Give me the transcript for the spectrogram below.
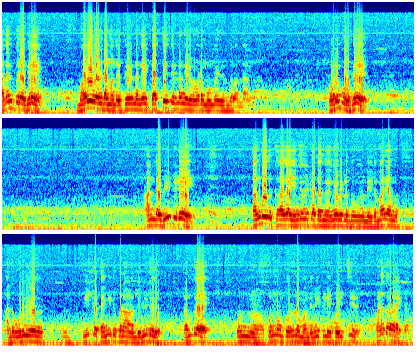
அதன் பிறகு மறு வருடம் அந்த திருநங்கை பத்து திருநங்கைகளோட மும்பையிலிருந்து வந்தாங்க. வரும்போது அந்த வீட்டிலே தங்குவதற்காக எங்க வீட்டில் தங்க எங்க வீட்டில் தங்குங்க இது மாதிரி அவங்க அந்த ஒரு வீட்டில் தங்கிட்டு போனால் அந்த வீடு ரொம்ப பொன் பொண்ணும் பொருளும் அந்த வீட்டிலே கொழித்து பணக்கார ஆயிட்டாங்க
